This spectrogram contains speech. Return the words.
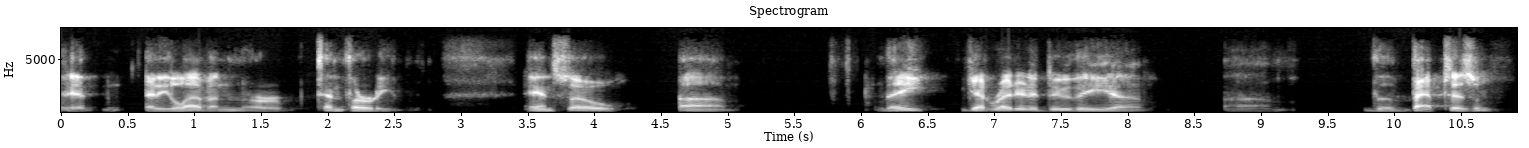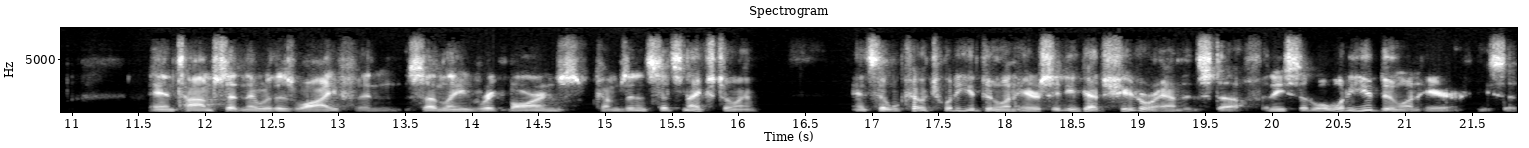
at, at eleven or ten thirty, and so um, they get ready to do the uh, um, the baptism. And Tom's sitting there with his wife, and suddenly Rick Barnes comes in and sits next to him and said, Well, coach, what are you doing here? I said, You got shoot around and stuff. And he said, Well, what are you doing here? He said,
